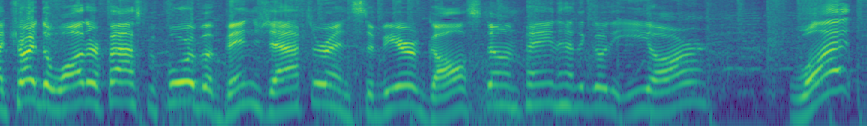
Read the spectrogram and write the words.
I tried the water fast before, but binged after and severe gallstone pain. Had to go to ER. What?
